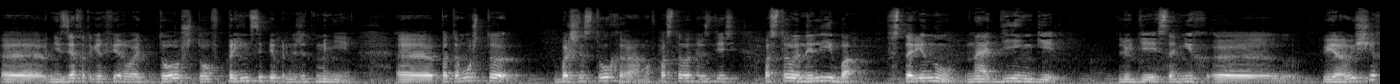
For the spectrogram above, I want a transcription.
Э, нельзя фотографировать то, что в принципе принадлежит мне. Потому что большинство храмов, построенных здесь, построены либо в старину на деньги людей, самих верующих,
